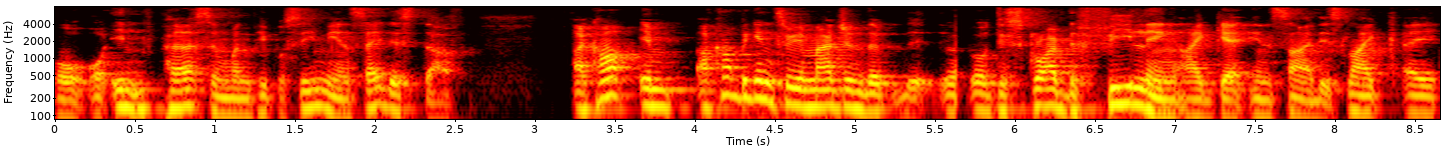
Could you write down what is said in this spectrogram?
or, or in person when people see me and say this stuff I can't I can't begin to imagine the or describe the feeling I get inside. It's like a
